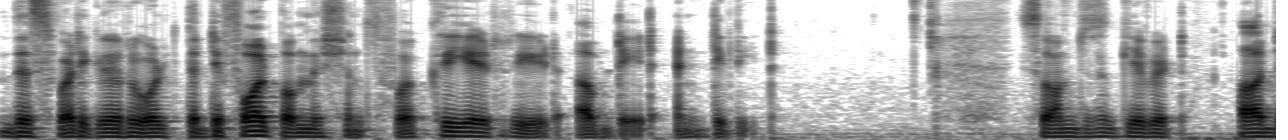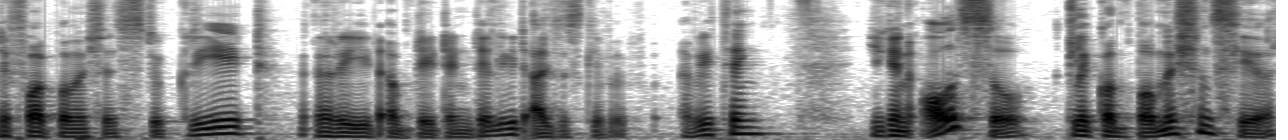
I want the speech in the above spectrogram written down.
this particular role the default permissions for create, read, update, and delete. So I'm just gonna give it uh, default permissions to create, read, update, and delete. I'll just give it everything. You can also click on permissions here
